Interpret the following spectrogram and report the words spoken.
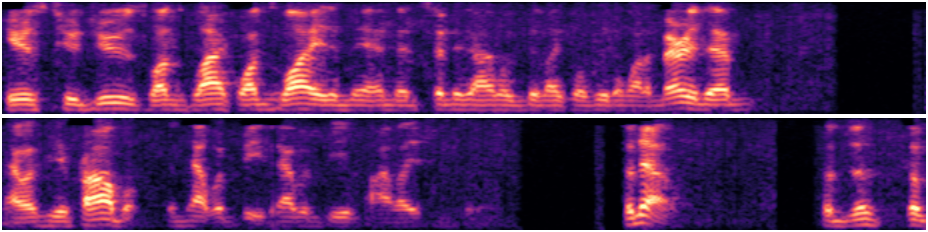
here's two Jews, one's black, one's white, and then, then synagogue would be like, well, we don't want to marry them, that would be a problem. And that would be that would be a violation. So no. So just so,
